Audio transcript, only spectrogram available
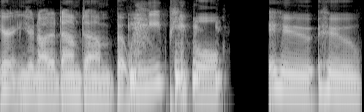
You're you're not a dum dum, but we need people who who.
